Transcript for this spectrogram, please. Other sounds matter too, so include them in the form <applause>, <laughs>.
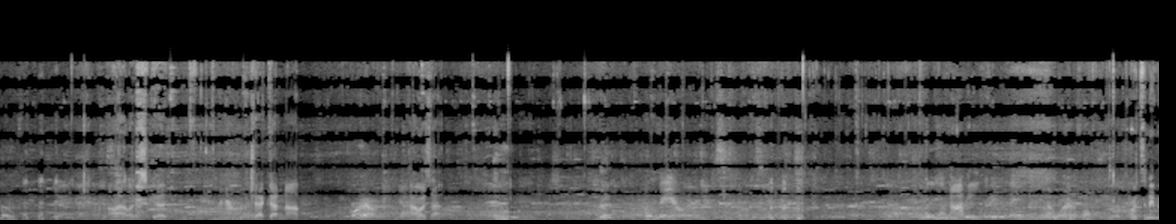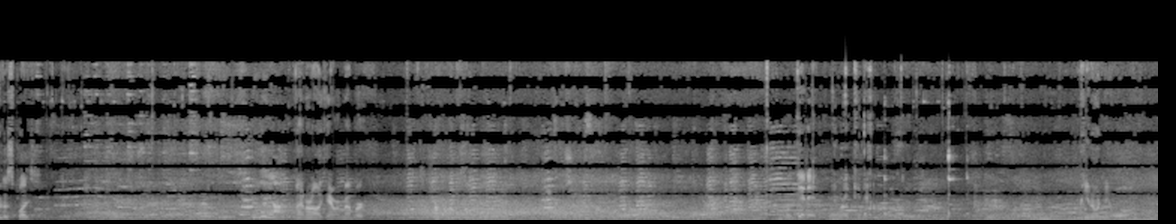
<laughs> Oh, that looks good. Jack got an op. Oh yeah. How was that? Ooh. Good. Oh man. <laughs> the knobby. Oh, wonderful. What's the name of this place? Yeah. I don't know. I can't remember. We'll get it when they you know the wall.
